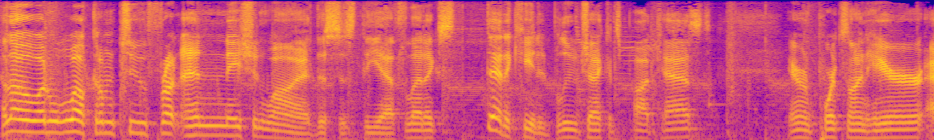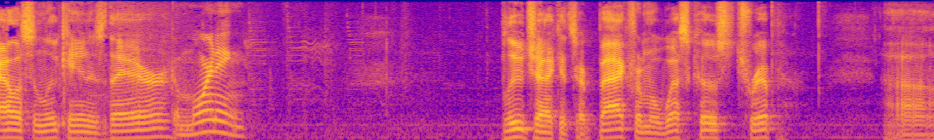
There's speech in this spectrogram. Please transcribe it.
Hello and welcome to Front End Nationwide. This is the Athletics dedicated Blue Jackets podcast. Aaron Portzline here. Allison Lukan is there. Good morning. Blue Jackets are back from a West Coast trip. Uh,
